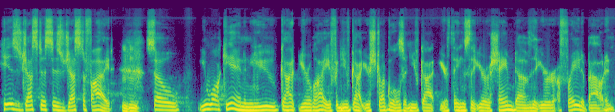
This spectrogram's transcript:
his justice is justified Mhm. so you walk in and you got your life and you've got your struggles and you've got your things that you're ashamed of that you're afraid about and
